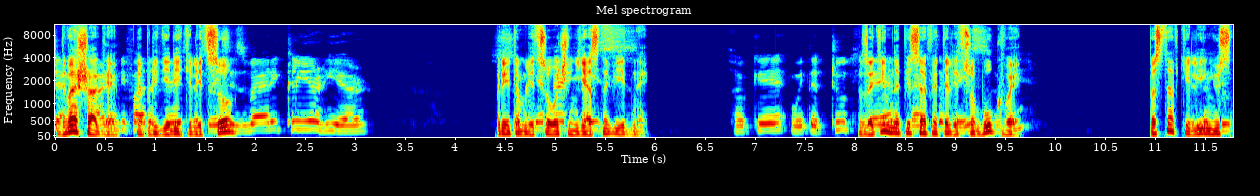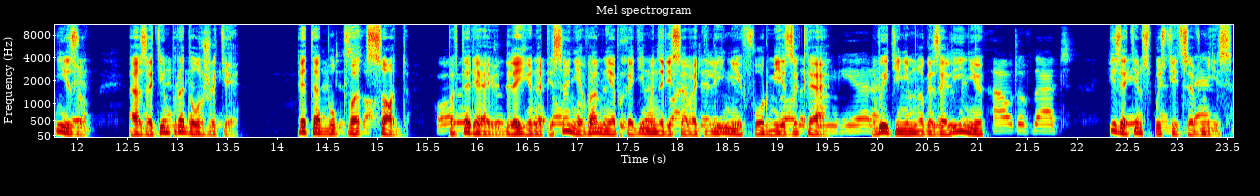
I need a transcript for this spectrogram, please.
Два шага. Определите лицо. При этом лицо очень ясно видно. Затем, написав это лицо буквы? Поставьте линию снизу, а затем продолжите. Это буква «сод». Повторяю, для ее написания вам необходимо нарисовать линии в форме языка, выйти немного за линию и затем спуститься вниз.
